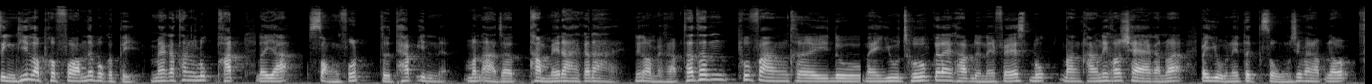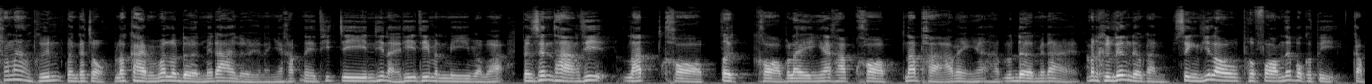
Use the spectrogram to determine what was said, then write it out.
สิ่งที่เรา perform ได้ปกติ แม้กระทั่งลูก putt ระยะ 2 ฟุต หรือ tap in เนี่ย มันอาจจะทำไม่ได้ก็ได้ นึกออกไหมครับ ถ้าท่านผู้ฟังเคยดูใน YouTube ก็ได้ครับ หรือใน Facebook บางครั้งที่เขาแชร์กันว่า ไปอยู่ในตึกสูงใช่ไหมครับ แล้วข้างล่างพื้นเป็นกระจก แล้วกลายเป็นว่าเราเดินไม่ได้เลยอะไรเงี้ยครับ ในที่จีนที่ไหนที่ที่มันมีแบบว่า เป็นเส้นทางที่ลัดขอบตึกขอบอะไรอย่างเงี้ยครับขอบหน้าผาไปอย่างเงี้ยครับแล้วเดินไม่ได้ มันคือเรื่องเดียวกัน สิ่งที่เรา perform ได้ปกติกลับ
